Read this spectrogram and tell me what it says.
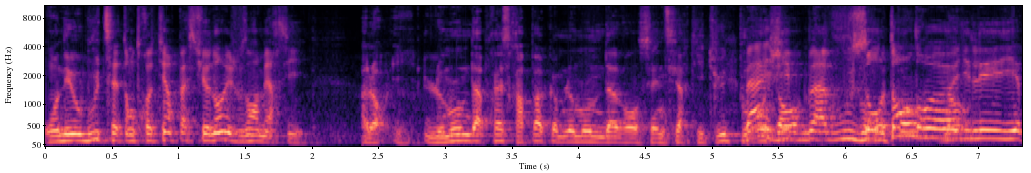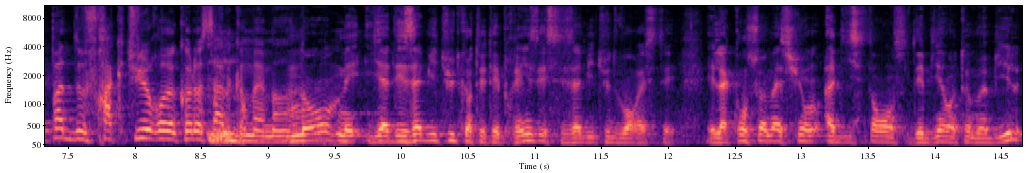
on est au bout de cet entretien passionnant et je vous en remercie. Alors, le monde d'après sera pas comme le monde d'avant, c'est une certitude. Pour Bah, autant- bah, vous pour entendre, euh, il n'y a pas de fracture euh, colossale quand même. hein. Non, mais il y a des habitudes qui ont été prises et ces habitudes vont rester. Et la consommation à distance des biens automobiles,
